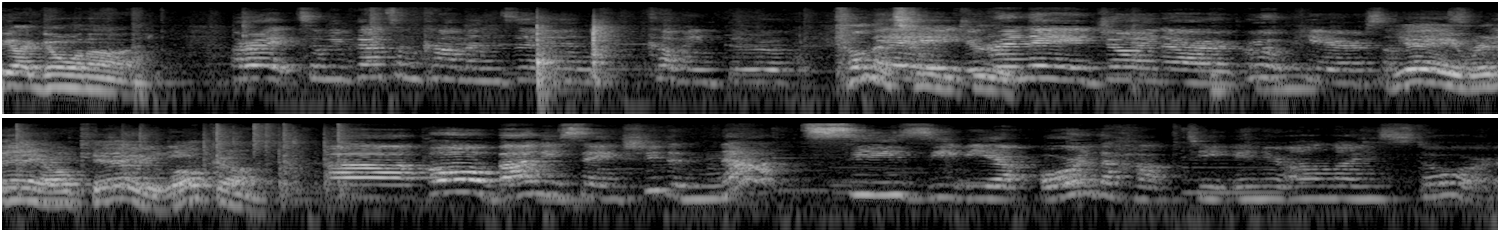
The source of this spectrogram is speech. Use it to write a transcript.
We got going on? All right, so we've got some comments in coming through. Comments Yay, coming through. Renee joined our group here. So Yay, Renee. Okay, joining. welcome. Uh, oh, Bonnie's saying she did not see Zevia or the Hop Tea in your online store.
